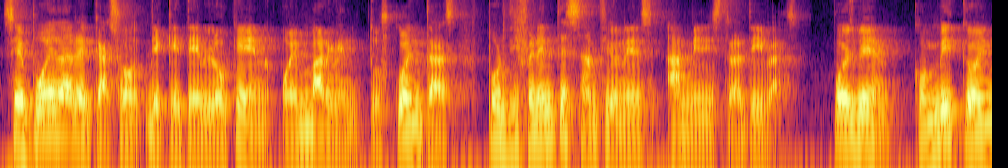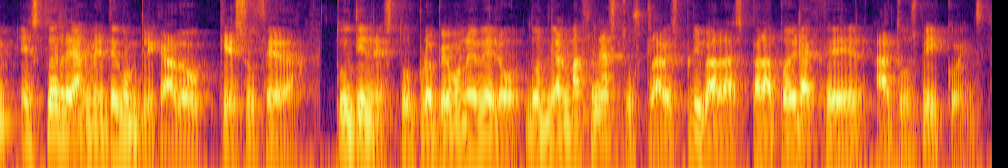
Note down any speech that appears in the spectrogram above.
se puede dar el caso de que te bloqueen o embarguen tus cuentas por diferentes sanciones administrativas. Pues bien, con Bitcoin esto es realmente complicado que suceda. Tú tienes tu propio monedero donde almacenas tus claves privadas para poder acceder a tus bitcoins.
